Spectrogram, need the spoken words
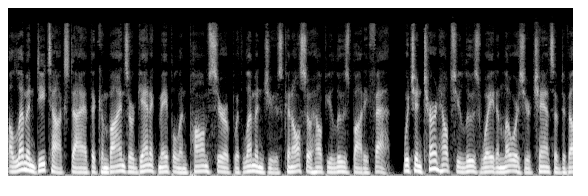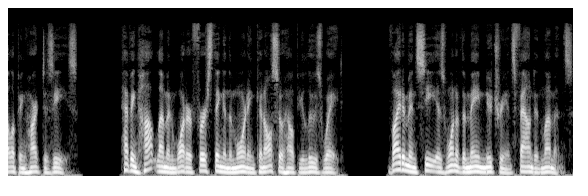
A lemon detox diet that combines organic maple and palm syrup with lemon juice can also help you lose body fat, which in turn helps you lose weight and lowers your chance of developing heart disease. Having hot lemon water first thing in the morning can also help you lose weight. Vitamin C is one of the main nutrients found in lemons.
